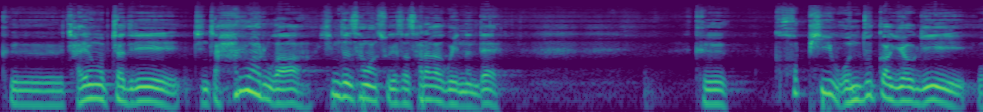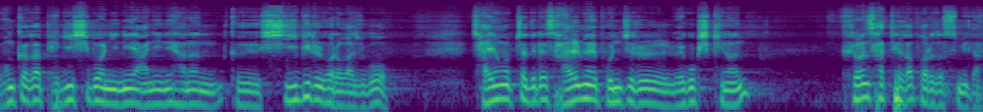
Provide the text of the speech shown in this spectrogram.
그 자영업자들이 진짜 하루하루가 힘든 상황 속에서 살아가고 있는데 그 커피 원두 가격이 원가가 120원이니 아니니 하는 그 시비를 걸어가지고 자영업자들의 삶의 본질을 왜곡시키는 그런 사태가 벌어졌습니다.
